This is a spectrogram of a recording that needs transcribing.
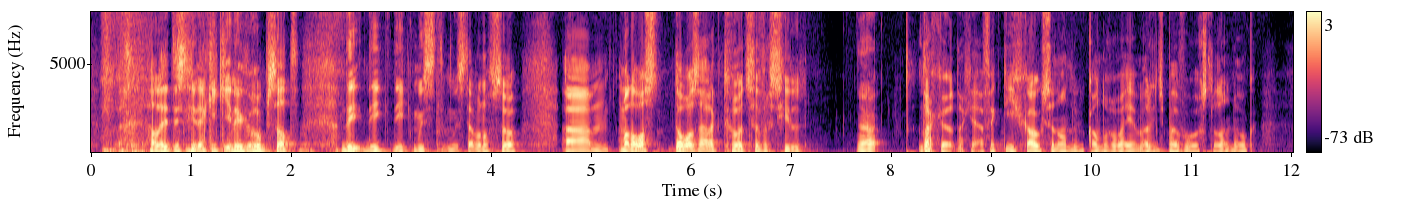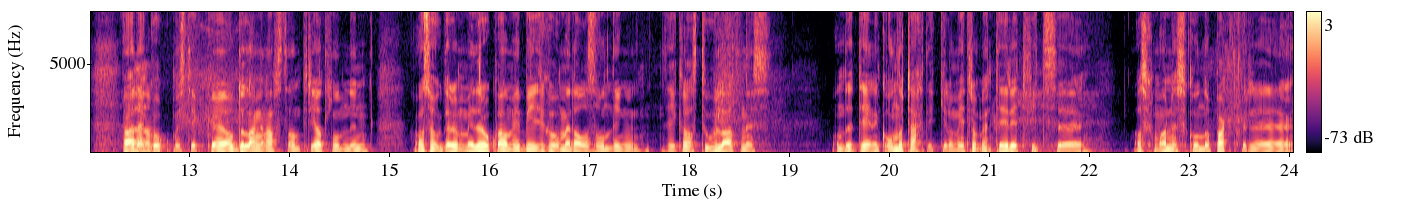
Allee, het is niet dat ik in een groep zat die, die, ik- die ik moest, moest hebben of zo. Ehm, maar dat was, dat was eigenlijk het grootste verschil. Ja, Dat je, dat je effectief kousen aan doet. Ik kan er wel, wel iets bij voorstellen ook. ja dat Ehm. ik ook. Moest ik eh, op de lange afstand triathlon doen, was ook daar, mij er ook wel mee bezig houden met al zo'n dingen. Zeker als het toegelaten is. Want uiteindelijk 180 kilometer op mijn tijdritfiets, eh als je maar een seconde pakt per, eh,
